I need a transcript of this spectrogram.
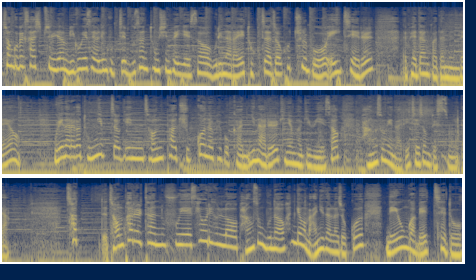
1947년 미국에서 열린 국제 무선통신 회의에서 우리나라의 독자적 호출부호 HL을 배당받았는데요. 우리나라가 독립적인 전파 주권을 회복한 이 날을 기념하기 위해서 방송의 날이 제정됐습니다. 첫 전파를 탄 후에 세월이 흘러 방송 문화 환경은 많이 달라졌고 내용과 매체도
